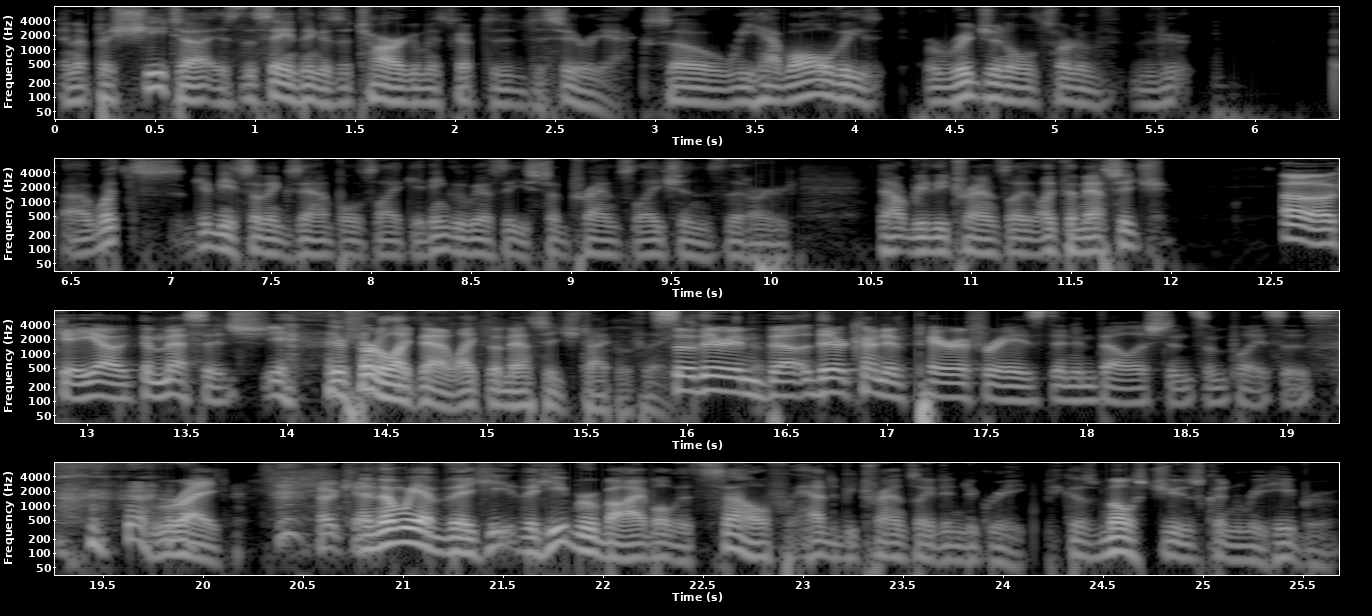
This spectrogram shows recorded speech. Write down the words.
And a Peshitta is the same thing as a Targum, except it's a Syriac. So we have all these original sort of. Uh, what's give me some examples? Like in English, we have these some translations that are not really translated, like the message. Oh, okay. Yeah, like the message. Yeah. They're sort of like that, like the message type of thing. So they're embell- they're kind of paraphrased and embellished in some places. right. okay. And then we have the he- the Hebrew Bible itself had to be translated into Greek because most Jews couldn't read Hebrew.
